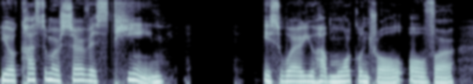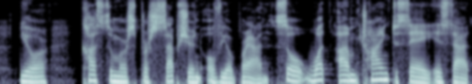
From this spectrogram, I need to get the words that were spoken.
your customer service team is where you have more control over your customer's perception of your brand. So, what I'm trying to say is that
